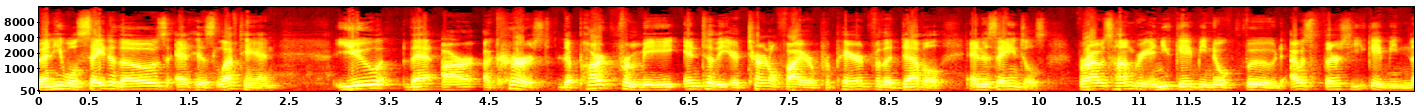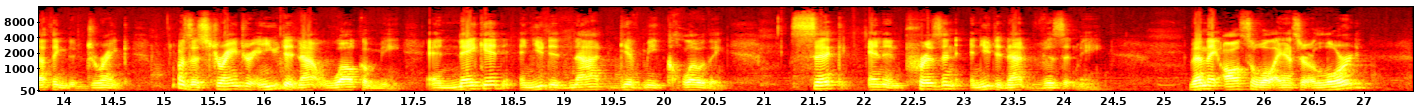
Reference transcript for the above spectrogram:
Then he will say to those at his left hand, You that are accursed, depart from me into the eternal fire prepared for the devil and his angels. For I was hungry, and you gave me no food. I was thirsty, you gave me nothing to drink. I was a stranger, and you did not welcome me. And naked, and you did not give me clothing. Sick and in prison, and you did not visit me. Then they also will answer, Lord,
